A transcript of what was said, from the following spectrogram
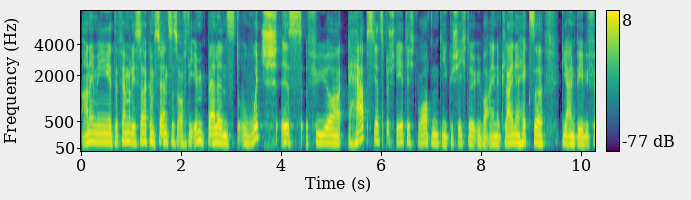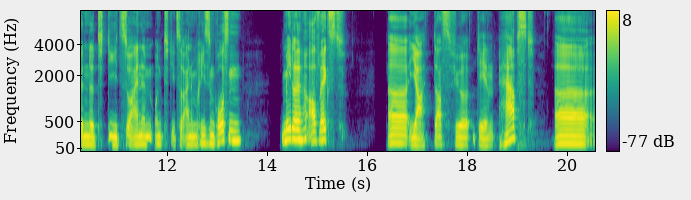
Anime The Family Circumstances of the Imbalanced Witch ist für Herbst jetzt bestätigt worden. Die Geschichte über eine kleine Hexe, die ein Baby findet, die zu einem und die zu einem riesengroßen Mädel aufwächst. Äh, ja, das für den Herbst. Äh,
